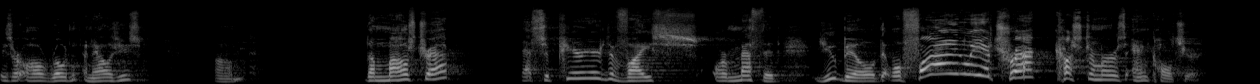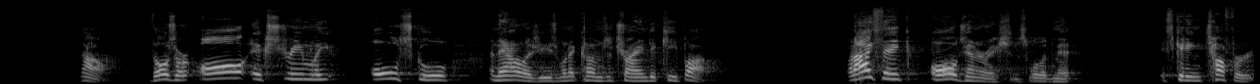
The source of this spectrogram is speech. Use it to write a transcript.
these are all rodent analogies. Um, the mousetrap, that superior device or method you build that will finally attract customers and culture. Now, those are all extremely old school analogies when it comes to trying to keep up. But I think all generations will admit it's getting tougher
